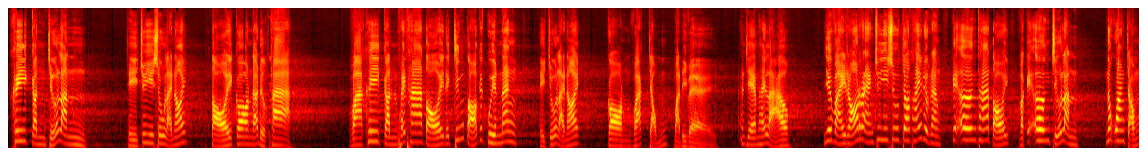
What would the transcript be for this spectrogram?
Khi cần chữa lành thì Chúa Giêsu lại nói, tội con đã được tha và khi cần phải tha tội để chứng tỏ cái quyền năng, thì chúa lại nói, con vác chổng mà đi về anh chị em thấy lạ không như vậy rõ ràng Chúa Giêsu cho thấy được rằng cái ơn tha tội và cái ơn chữa lành nó quan trọng.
